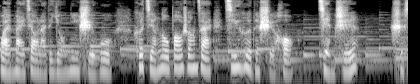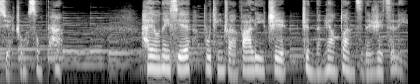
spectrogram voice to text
外卖叫来的油腻食物和简陋包装在饥饿的时候，简直是雪中送炭。还有那些不停转发励志正能量段子的日子里，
